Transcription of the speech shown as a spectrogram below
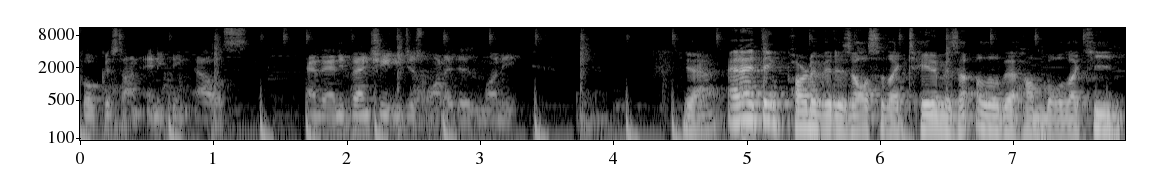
focused on anything else, and then eventually he just wanted his money. Yeah, and I think part of it is also like Tatum is a little bit humble. Like he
